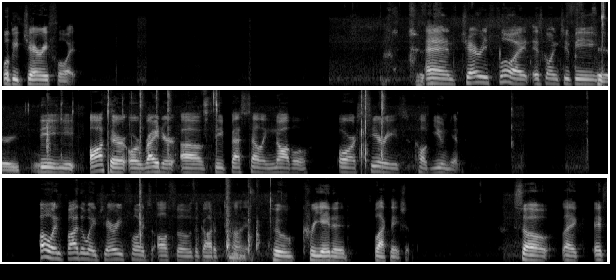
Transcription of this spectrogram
will be jerry floyd and jerry floyd is going to be the author or writer of the best-selling novel or series called Union. Oh, and by the way, Jerry Floyd's also the god of mm. time who created Black Nation. So, like it's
